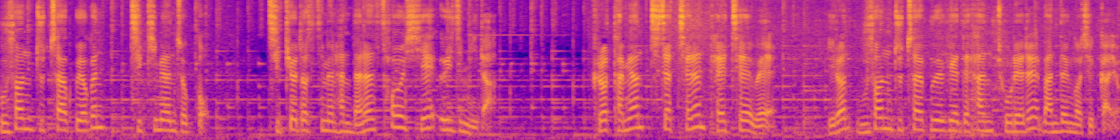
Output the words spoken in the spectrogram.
우선 주차 구역은 지키면 좋고 지켜줬으면 한다는 서울시의 의지입니다. 그렇다면 지자체는 대체 왜 이런 우선 주차 구역에 대한 조례를 만든 것일까요?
